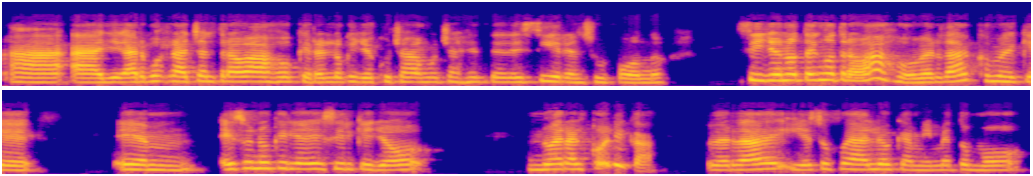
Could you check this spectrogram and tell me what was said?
a, llegar borracha al trabajo, que era lo que yo escuchaba a mucha gente decir en su fondo, si yo no tengo trabajo, ¿verdad? Como que em, eso no quería decir que yo no era alcohólica, ¿verdad? Y eso fue algo que a mí me tomó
